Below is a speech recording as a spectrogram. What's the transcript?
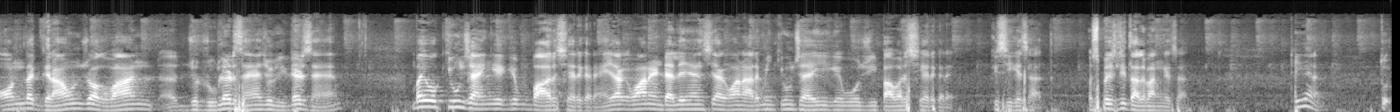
ऑन द ग्राउंड जो अफगान जो रूलर्स हैं जो लीडर्स हैं भाई वो क्यों चाहेंगे कि वो पावर शेयर करें? या अफगान इंटेलिजेंस या अफगान आर्मी क्यों चाहेगी कि वो जी पावर शेयर करें किसी के साथ? स्पेशली तालिबान के साथ। ठीक है ना? तो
